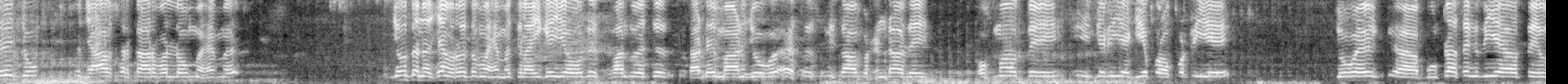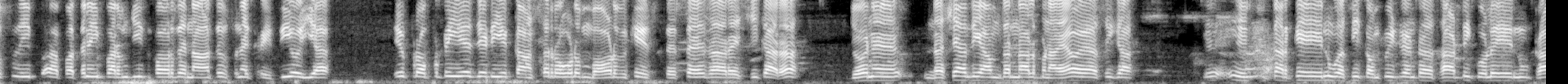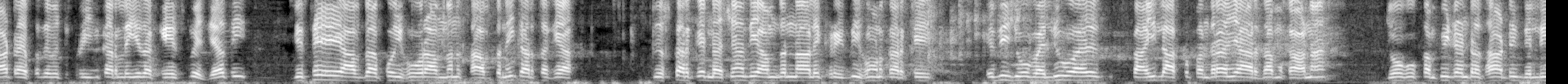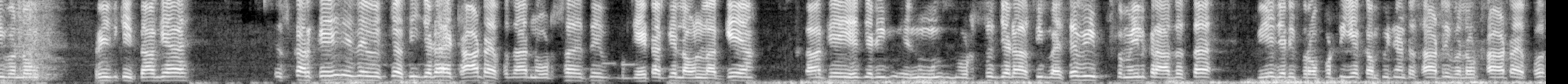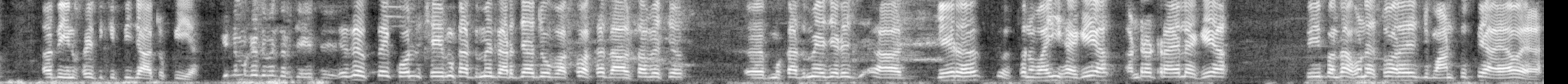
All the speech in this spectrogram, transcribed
ਇਹ ਜੋ ਪੰਜਾਬ ਸਰਕਾਰ ਵੱਲੋਂ ਮੁਹਿੰਮ ਜੋ ਤਾਂ ਨਸ਼ਾ ਵਿਰੋਧ ਮੁਹਿੰਮ ਚਲਾਈ ਗਈ ਹੈ, ਉਹਦੇ ਸਬੰਧ ਵਿੱਚ ਸਾਡੇ ਮਾਨਯੋਗ ਐਸਐਸਪੀ ਸਾਹਿਬ ਬਠਿੰਡਾ ਦੇ ਹੁਕਮਾਂ ਉੱਤੇ ਇਹ ਜਿਹੜੀ ਹੈਗੀ ਹੈ ਪ੍ਰਾਪਰਟੀ ਹੈ, ਜੋ ਇਹ ਬੂਟਾ ਸਿੰਘ ਦੀ ਹੈ ਤੇ ਉਸ ਦੀ ਪਤਨੀ ਪਰਮਜੀਤ ਕੌਰ ਦੇ ਨਾਂ ਤੇ ਉਸਨੇ ਖਰੀਦੀ ਹੋਈ ਆ। ਇਹ ਪ੍ਰਾਪਰਟੀ ਹੈ ਜਿਹੜੀ ਹੈ ਕਾਂਸਰ ਰੋਡ, ਮੌੜ ਵਿਖੇ ਸਥਿਤ ਹੈ, ਇਹਦਾ ਰੈਸ਼ੀ ਘਰ, ਜੋ ਇਹਨੇ ਨਸ਼ਿਆਂ ਦੀ ਆਮਦਨ ਨਾਲ ਬਣਾਇਆ ਹੋਇਆ ਸੀਗਾ। ਇਹ- ਇਸ ਕਰਕੇ ਇਹਨੂੰ ਅਸੀਂ ਕੰਪੀਟੈਂਟ ਅਥਾਰਟੀ ਕੋਲੇ ਇਹਨੂੰ 68 ਐਫ ਦੇ ਵਿੱਚ ਫਰੀਜ਼ ਕਰਨ ਲਈ, ਇਹਦਾ ਕੇਸ ਭੇਜਿਆ ਸੀ, ਜਿੱਥੇ ਇਹ ਆਪਦਾ ਕੋਈ ਹੋਰ ਆਮਦਨ ਸਾਬਤ ਨਹੀਂ ਕਰ ਸਕਿਆ। ਇਸ ਕਰਕੇ ਨਸ਼ਿਆਂ ਦੀ ਆਮਦਨ ਨਾਲ ਇਹ ਖਰੀਦੀ ਹੋਣ ਕਰਕੇ ਇਹਦੀ ਜੋ ਵੈਲਿਊ ਹੈ 27 ਲੱਖ 15 ਹਜ਼ਾਰ ਦਾ ਮਕਾਨ ਹੈ ਜੋ ਕੰਪੀਟੈਂਟ ਅਥਾਰਟੀ ਦਿੱਲੀ ਵੱਲੋਂ ਫਰੀਜ਼ ਕੀਤਾ ਗਿਆ ਹੈ। ਇਸ ਕਰਕੇ ਇਹਦੇ ਵਿੱਚ ਅਸੀਂ ਜਿਹੜਾ 68 ਐਫ ਦਾ ਨੋਟਿਸ ਹੈ ਤੇ ਗੇਟ ਅੱਗੇ ਲਾਉਣ ਲੱਗ ਗਏ ਆ। ਤਾਂ ਕਿ ਇਹ ਜਿਹੜੀ ਇਹਨੂੰ ਨੋਟਿਸ ਜਿਹੜਾ ਅਸੀਂ ਵੈਸੇ ਵੀ ਤਮੀਲ ਕਰਾ ਦਿੱਤਾ ਹੈ ਵੀ ਇਹ ਜਿਹੜੀ ਪ੍ਰਾਪਰਟੀ ਹੈ ਕੰਪੀਟੈਂਟ ਅਥਾਰਟੀ ਵੱਲੋਂ 68 ਐਫ ਅਧੀਨ ਫਰੀਜ਼ ਕੀਤੀ ਜਾ ਚੁੱਕੀ ਹੈ। ਕਿੰਨੇ ਮੁਕੱਦਮੇ ਦਰਜ ਹੈ ਤੇ ਇਹਦੇ ਉੱਤੇ ਕੁੱਲ 6 ਮੁਕੱਦਮੇ ਦਰਜ ਆ ਜੋ ਵੱਖ-ਵੱਖ ਅਦਾਲਤਾਂ ਵਿੱਚ ਮੁਕੱਦਮੇ ਜਿਹੜੇ ਜੇਰ ਸੁਣਵਾਈ ਹੈਗੇ ਆ ਅੰਡਰ ਟਰਾਇਲ ਹੈਗੇ ਆ ਤੇ ਬੰਦਾ ਹੁਣ ਇਸ ਵਾਰ ਜ਼ਮਾਨਤ ਉੱਤੇ ਆਇਆ ਹੋਇਆ ਹੈ।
